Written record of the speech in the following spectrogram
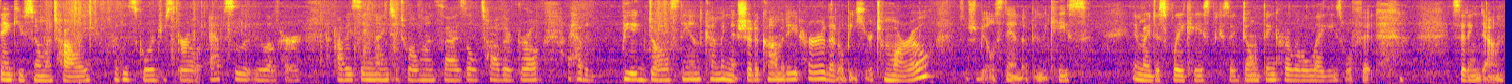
Thank you so much, Holly, for this gorgeous girl. Absolutely love her. Obviously, 9 to 12 month size, little toddler girl. I have a big doll stand coming that should accommodate her. That'll be here tomorrow. So she'll be able to stand up in the case, in my display case, because I don't think her little leggies will fit sitting down.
